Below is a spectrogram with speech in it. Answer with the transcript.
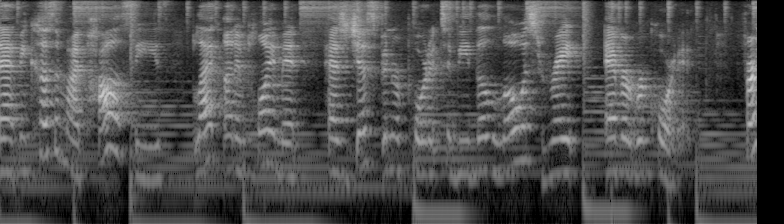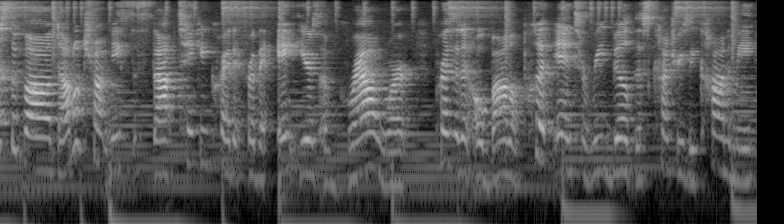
that because of my policies, black unemployment has just been reported to be the lowest rate ever recorded. First of all, Donald Trump needs to stop taking credit for the eight years of groundwork President Obama put in to rebuild this country's economy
